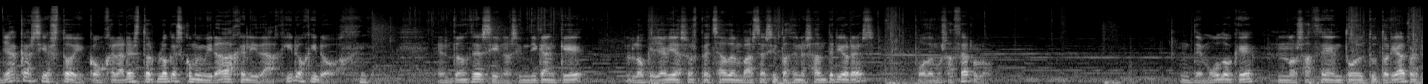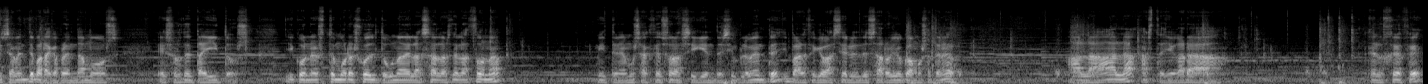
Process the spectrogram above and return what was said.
Ya casi estoy. Congelaré estos bloques con mi mirada gélida. Giro, giro. Entonces sí, nos indican que lo que ya había sospechado en base a situaciones anteriores, podemos hacerlo. De modo que nos hacen todo el tutorial precisamente para que aprendamos esos detallitos. Y con esto hemos resuelto una de las salas de la zona y tenemos acceso a la siguiente simplemente y parece que va a ser el desarrollo que vamos a tener. Ala ala hasta llegar a el jefe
